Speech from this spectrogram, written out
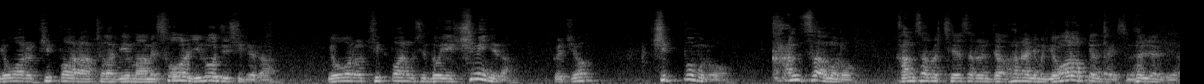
여호와를 기뻐하라. 저가 네 마음의 소원을 이루어 주시리라. 여호와를 기뻐하는 것이 너의 힘이니라. 그렇죠? 기쁨으로 감사함으로 감사로 제사를 자가 하나님을 영원롭게 한다 했습니다. 할렐루야.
